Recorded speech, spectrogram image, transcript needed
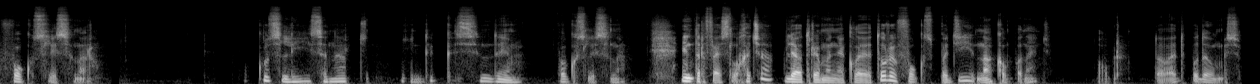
фокус listener. Фокус listener. іди сюди. Фокус listener. Інтерфейс слухача для отримання клавіатури фокус подій на компоненті. Добре, давайте подивимося.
